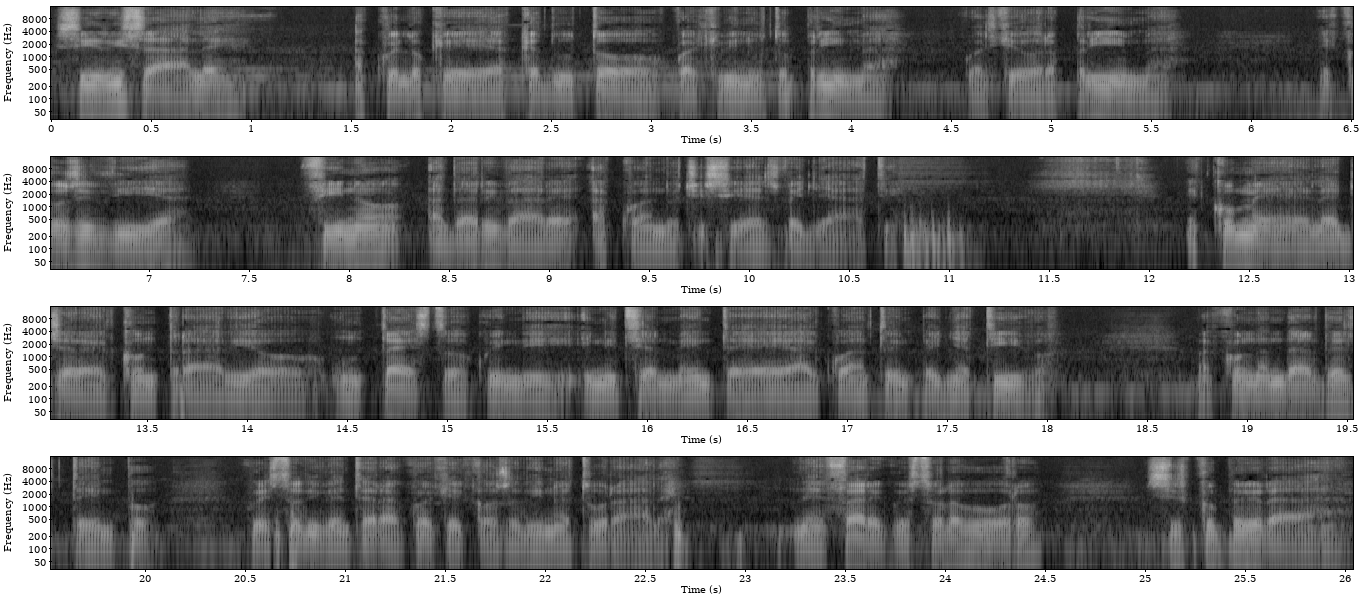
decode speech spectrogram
si risale a quello che è accaduto qualche minuto prima, qualche ora prima e così via, fino ad arrivare a quando ci si è svegliati. È come leggere al contrario un testo, quindi inizialmente è alquanto impegnativo, ma con l'andare del tempo questo diventerà qualcosa di naturale. Nel fare questo lavoro si scoprirà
